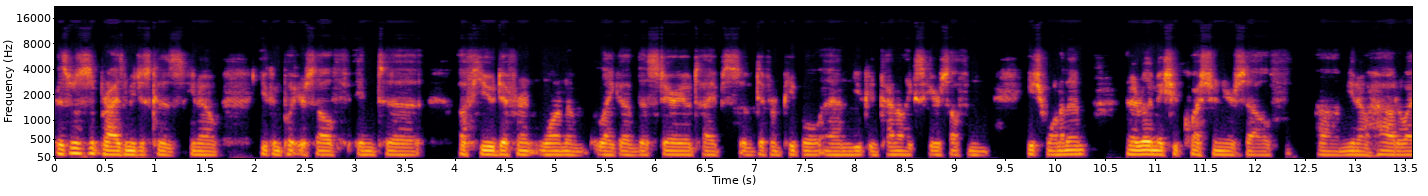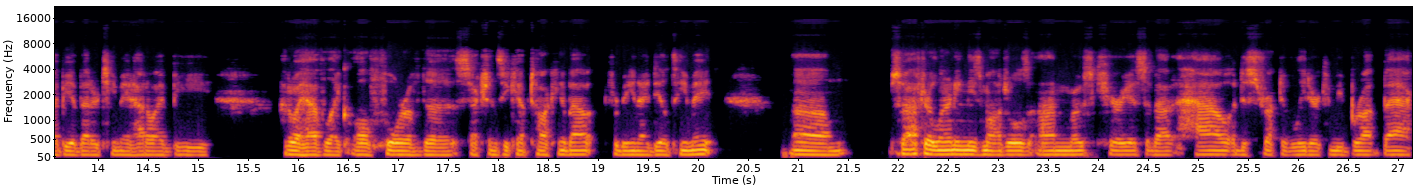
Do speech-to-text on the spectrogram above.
this was a surprise to me just because you know you can put yourself into a few different one of like of the stereotypes of different people and you can kind of like see yourself in each one of them and it really makes you question yourself um, you know how do i be a better teammate how do i be how do I have like all four of the sections he kept talking about for being an ideal teammate? Um, so after learning these modules, I'm most curious about how a destructive leader can be brought back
